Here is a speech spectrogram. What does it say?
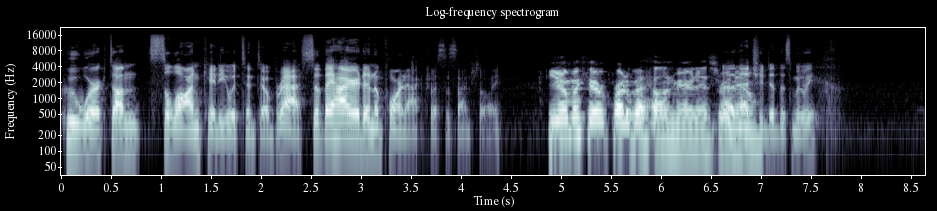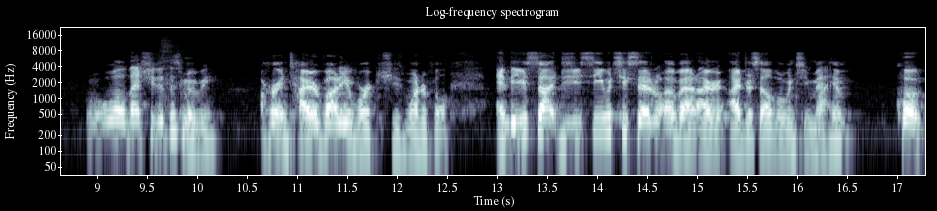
who worked on Salon Kitty with Tinto Brass. So they hired in a porn actress, essentially, You know my favorite part about Helen Mirren is right uh, now. that she did this movie. Well, that she did this movie. Her entire body of work. She's wonderful. And do you saw? Did you see what she said about Idris Elba when she met What? him? Quote:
